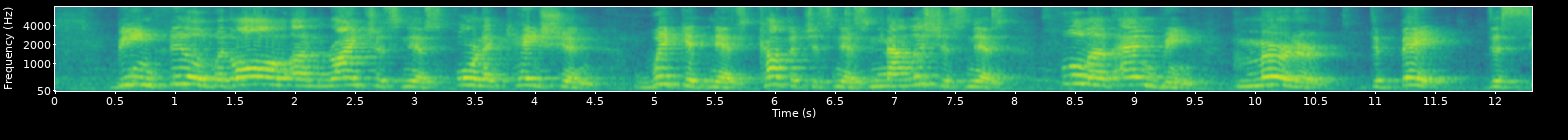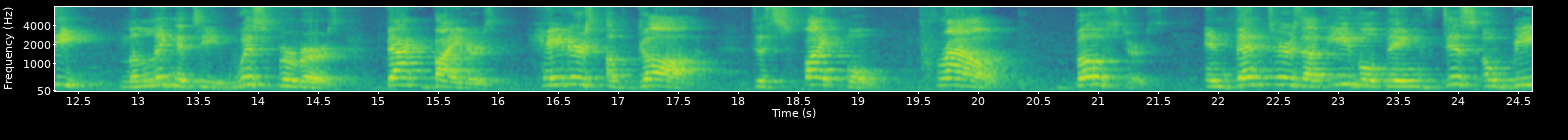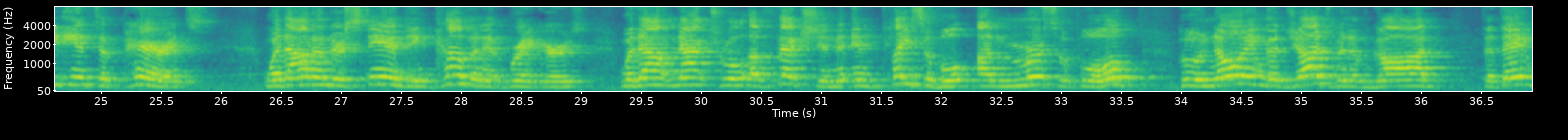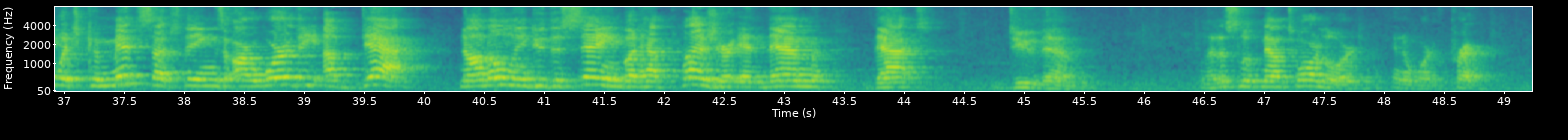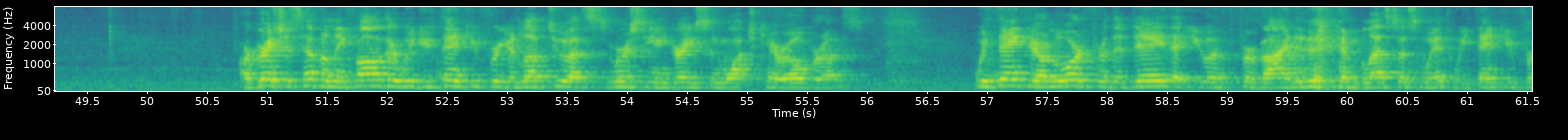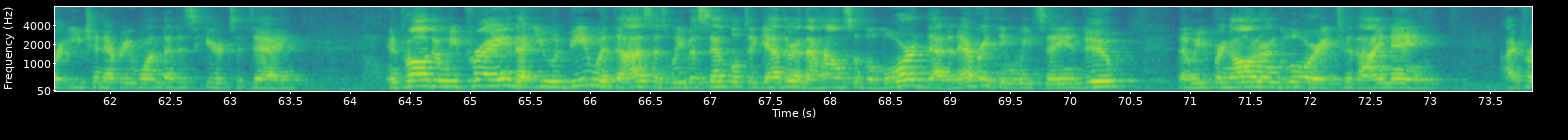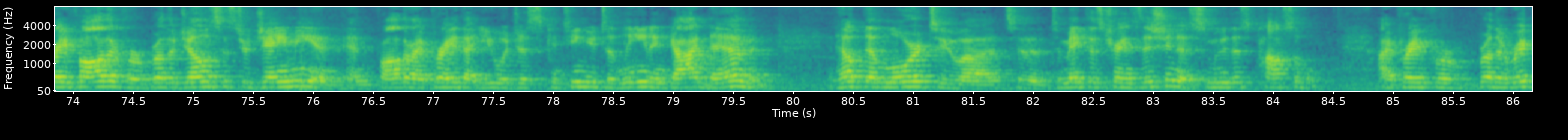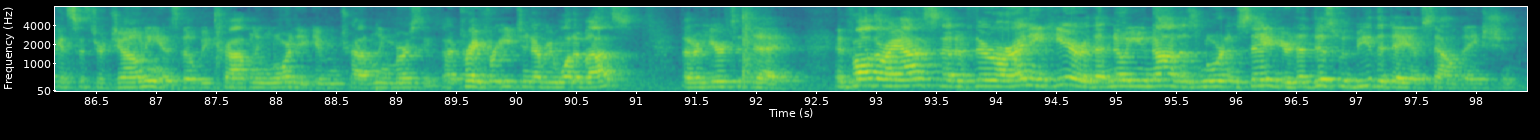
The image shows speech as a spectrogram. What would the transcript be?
being filled with all unrighteousness, fornication, wickedness, covetousness, maliciousness, full of envy, murder, debate, deceit, malignity, whisperers, backbiters, haters of God, despiteful, proud, boasters, inventors of evil things, disobedient to parents, without understanding, covenant breakers, without natural affection, implacable, unmerciful, who knowing the judgment of God, that they which commit such things are worthy of death, not only do the same, but have pleasure in them that do them. Let us look now to our Lord in a word of prayer. Our gracious Heavenly Father, we do thank you for your love to us, mercy and grace, and watch care over us. We thank you, our Lord, for the day that you have provided and blessed us with. We thank you for each and every one that is here today. And Father, we pray that you would be with us as we've assembled together in the house of the Lord, that in everything we say and do, that we bring honor and glory to thy name. I pray, Father, for Brother Jones, Sister Jamie, and, and Father, I pray that you would just continue to lead and guide them and, and help them, Lord, to, uh, to, to make this transition as smooth as possible. I pray for Brother Rick and Sister Joni as they'll be traveling, Lord, that you give them traveling mercies. I pray for each and every one of us that are here today. And Father, I ask that if there are any here that know you not as Lord and Savior, that this would be the day of salvation.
